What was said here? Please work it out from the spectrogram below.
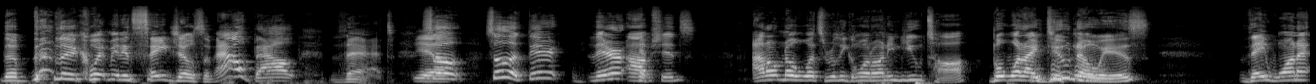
the the equipment in St. Joseph. How about that? Yeah. So so look, there there are options. I don't know what's really going on in Utah, but what I do know is they want to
